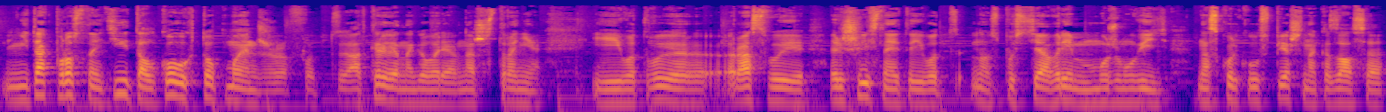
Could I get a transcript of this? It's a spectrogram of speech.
не так просто найти толковых топ-менеджеров, вот, откровенно говоря, в нашей стране. И вот вы, раз вы решились на это, и вот ну, спустя время мы можем увидеть, насколько успешно оказался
